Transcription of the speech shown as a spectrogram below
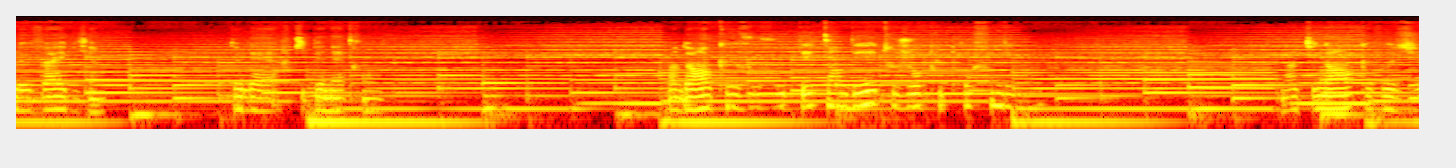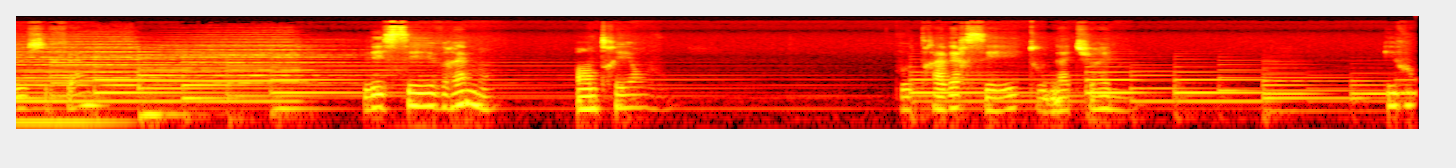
le va-et-vient l'air qui pénètre en vous. Pendant que vous vous détendez toujours plus profondément. Maintenant que vos yeux se ferment, laissez vraiment entrer en vous. Vous traversez tout naturellement et vous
